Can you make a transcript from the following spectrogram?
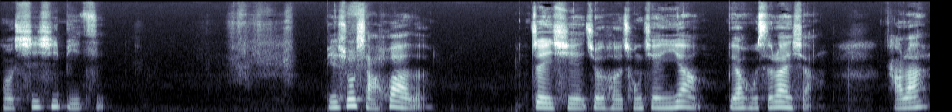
我吸吸鼻子。别说傻话了，这一切就和从前一样，不要胡思乱想。好啦，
